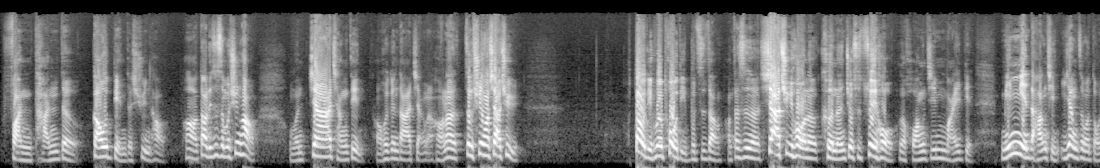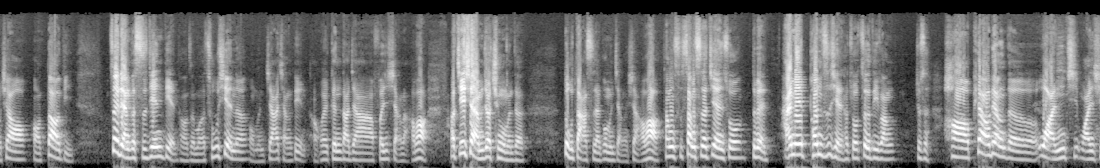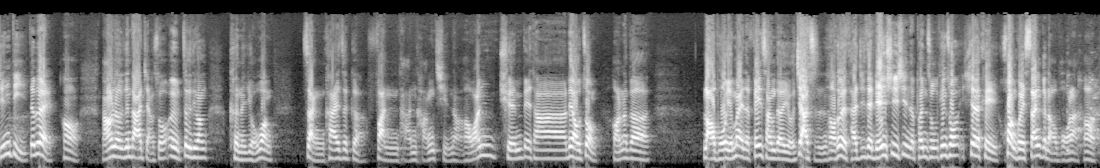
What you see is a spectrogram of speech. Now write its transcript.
反弹的高点的讯号，哈，到底是什么讯号？我们加强定，好，会跟大家讲了，好，那这个讯号下去。到底会不会破底不知道啊，但是呢，下去后呢，可能就是最后的黄金买点，明年的行情一样这么陡峭哦。哦，到底这两个时间点啊怎么出现呢？我们加强錠啊会跟大家分享了，好不好？那接下来我们就要请我们的杜大师来跟我们讲一下，好不好？当时上次他既然说对不对？还没喷之前，他说这个地方就是好漂亮的碗形碗形底，对不对？好，然后呢跟大家讲说，哎，这个地方可能有望。展开这个反弹行情啊，哈，完全被他料中，好，那个老婆也卖得非常的有价值，哈，对，台积电连续性的喷出，听说现在可以换回三个老婆了，哈，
